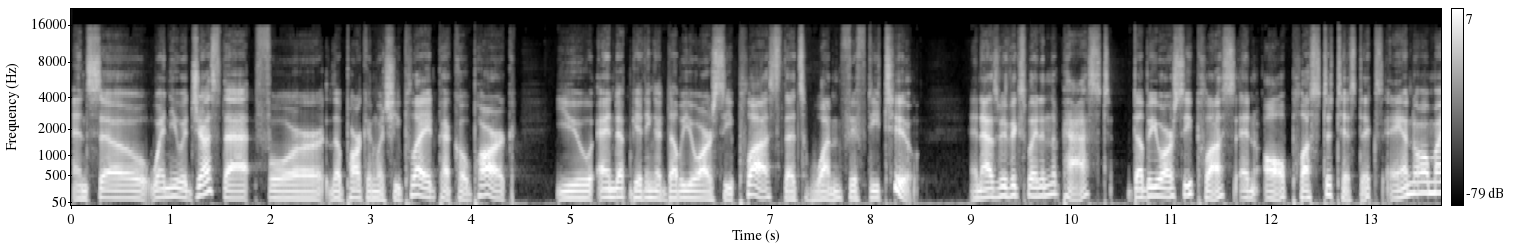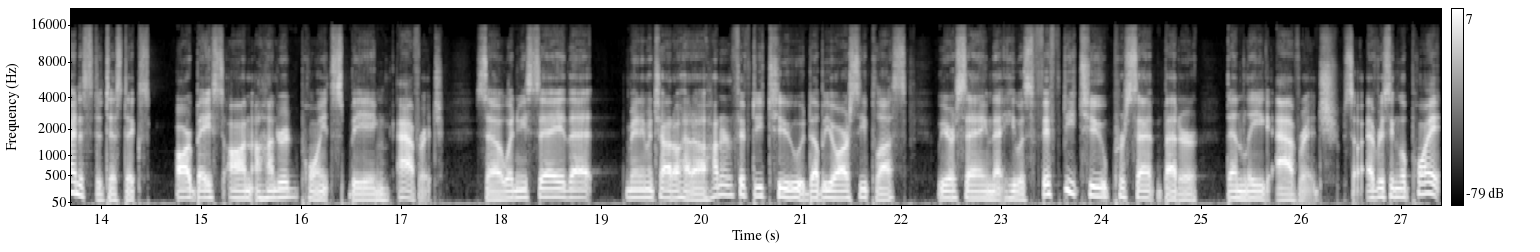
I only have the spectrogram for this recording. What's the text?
And so when you adjust that for the park in which he played, Petco Park, you end up getting a WRC plus that's 152. And as we've explained in the past, WRC plus and all plus statistics and all minus statistics are based on 100 points being average. So when we say that Manny Machado had a 152 WRC plus, we are saying that he was 52% better than league average. So every single point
